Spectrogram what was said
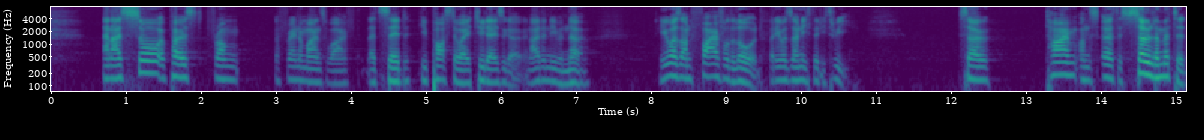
and I saw a post from a friend of mine's wife that said he passed away two days ago, and I didn't even know. He was on fire for the Lord, but he was only 33. So, time on this earth is so limited.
